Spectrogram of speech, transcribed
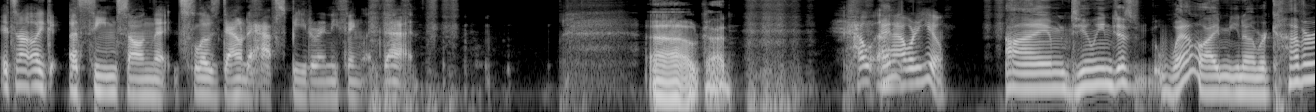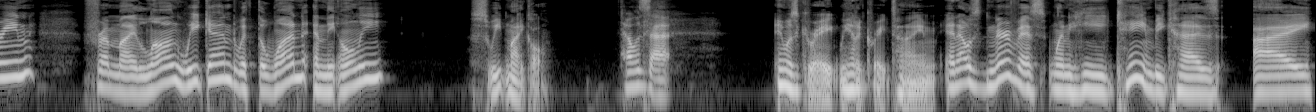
it's not like a theme song that slows down to half speed or anything like that. Uh, oh God. How uh, how are you? I'm doing just well. I'm you know recovering from my long weekend with the one and the only Sweet Michael. How was that? It was great. We had a great time. And I was nervous when he came because I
